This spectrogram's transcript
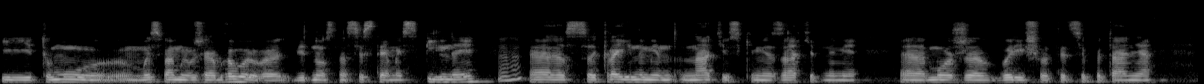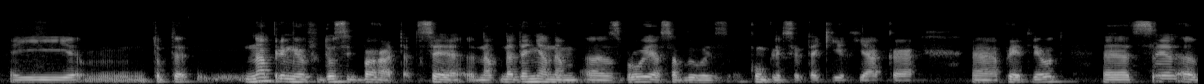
І тому ми з вами вже обговорювали відносно системи спільної е, з країнами натівськими західними е, може вирішувати це питання. І тобто напрямів досить багато. Це надання нам е, зброї, особливо з комплексів, таких як е, е, Петріот. Е, Це е,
